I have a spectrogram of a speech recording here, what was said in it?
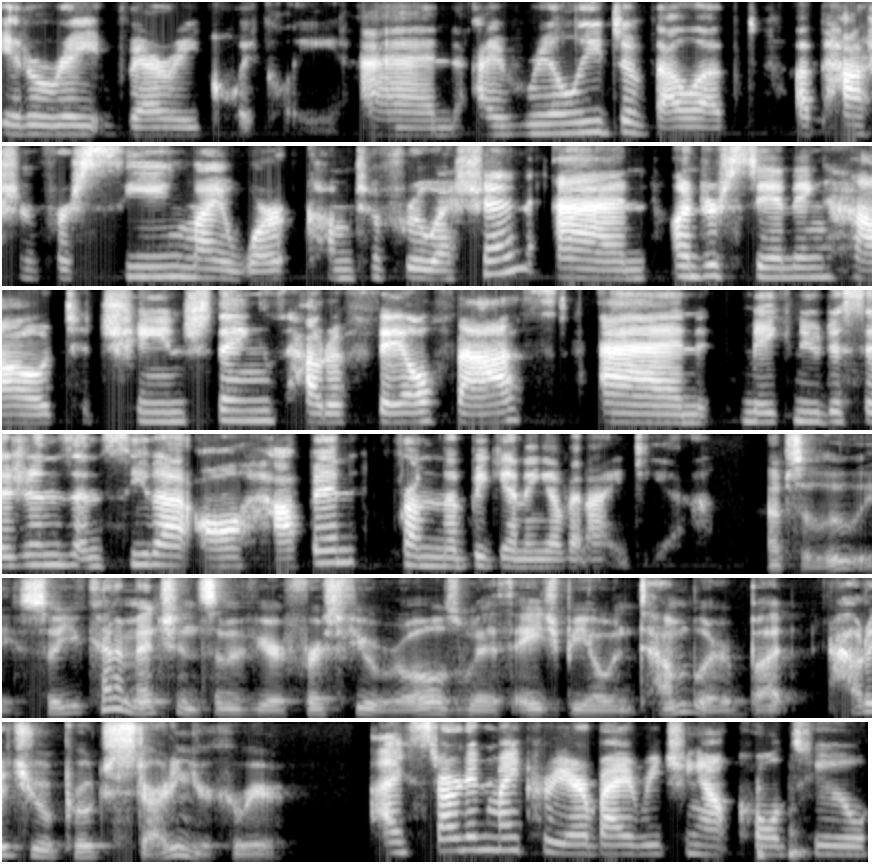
iterate very quickly. And I really developed a passion for seeing my work come to fruition and understanding how to change things, how to fail fast and make new decisions and see that all happen from the beginning of an idea. Absolutely. So you kind of mentioned some of your first few roles with HBO and Tumblr, but how did you approach starting your career? I started my career by reaching out cold to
